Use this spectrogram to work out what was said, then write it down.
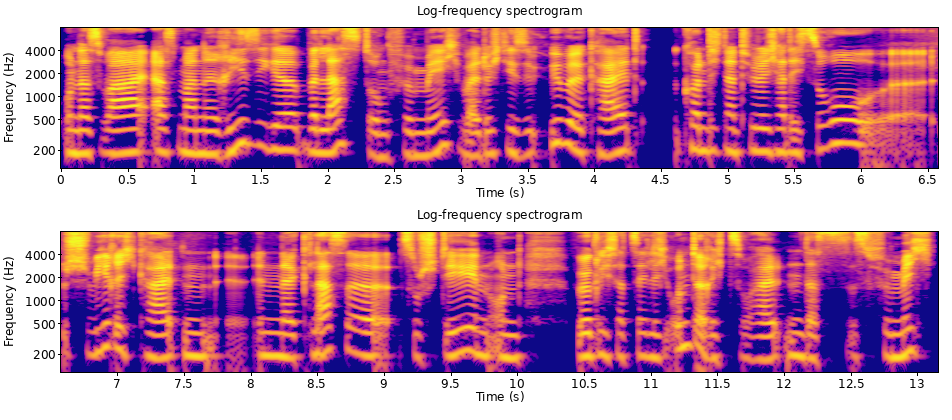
Und das war erstmal eine riesige Belastung für mich, weil durch diese Übelkeit konnte ich natürlich, hatte ich so äh, Schwierigkeiten in der Klasse zu stehen und wirklich tatsächlich Unterricht zu halten, dass es für mich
